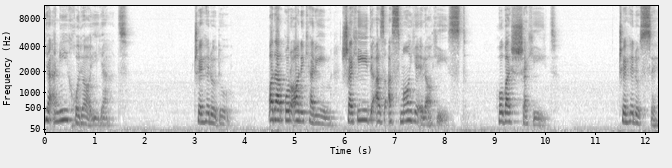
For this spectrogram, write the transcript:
یعنی خداییت. چهل و دو. و در قرآن کریم شهید از اسمای الهی است. هو شهید چهل و سه.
